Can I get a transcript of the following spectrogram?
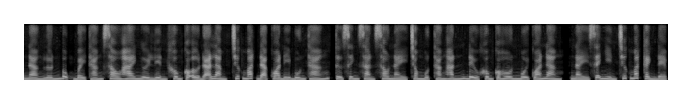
nàng lớn bụng 7 tháng sau hai người liền không có ở đã làm, trước mắt đã qua đi 4 tháng, từ sinh sản sau này trong một tháng hắn đều không có hôn môi quá nàng, này sẽ nhìn trước mắt cảnh đẹp,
